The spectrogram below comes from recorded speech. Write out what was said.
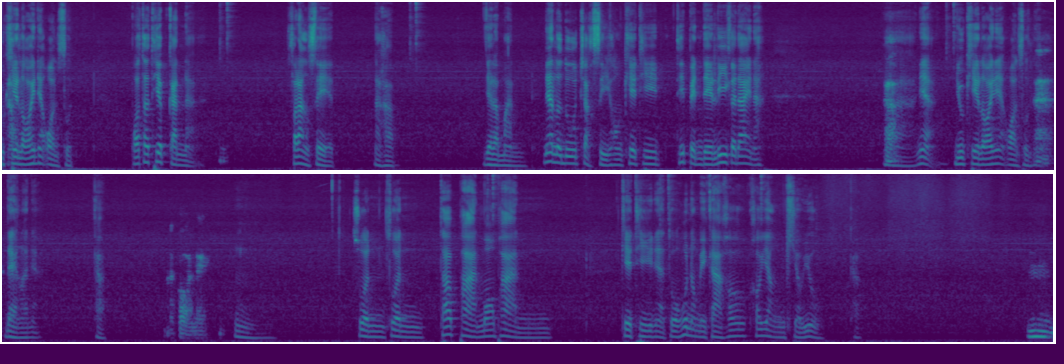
UK ร้อยเนี่ยอ่อนสุด เพราะถ้าเทียบกันน่ะ ฝรั่งเศสนะครับ เยอรมัน เนี่ยเราดูจากสีของ KT ที่เป็นเดลี่ก็ได้นะครัอ่าบเนี่ย UK ร้อยเนี่ยอ่อนสุดอ่าแดงแล้วเนี่ย ครับมาก่อนเลย อืม ส่วนส่วนถ้าผ่านมองผ่าน KT เนี่ย ตัวหุ้นอเมริกาเขาเขายังเขียวอยู่ครับ อืม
